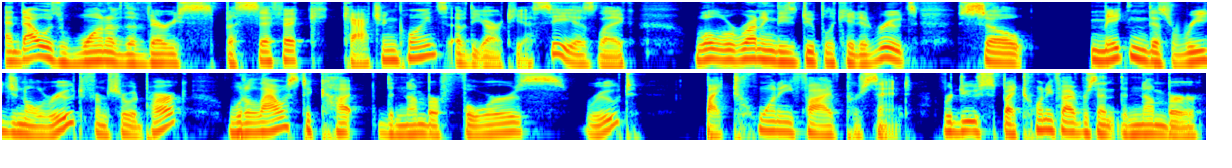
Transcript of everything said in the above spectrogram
And that was one of the very specific catching points of the RTSC is like, well, we're running these duplicated routes. So making this regional route from Sherwood Park would allow us to cut the number fours route by 25%, reduce by 25% the number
